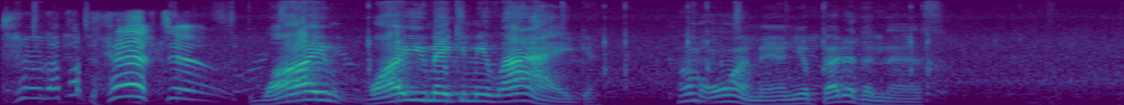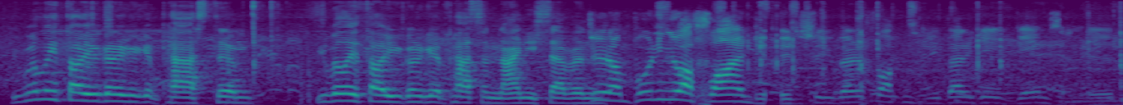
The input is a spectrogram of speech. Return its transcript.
Dude, that's a pick, dude. Why? Why are you making me lag? Come on, man. You're better than this. You really thought you were gonna get past him? You really thought you were gonna get past a 97? Dude, I'm booting you offline, dude. So you better fucking, you better get your games in, dude.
